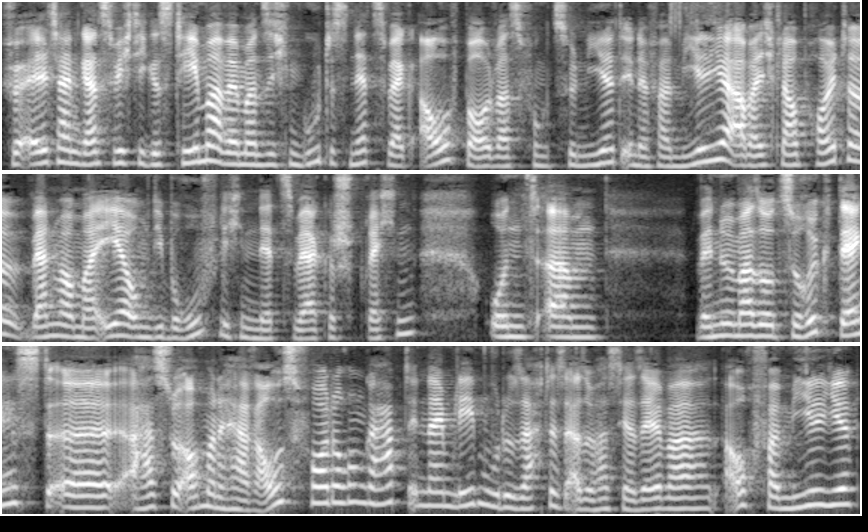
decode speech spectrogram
für Eltern ein ganz wichtiges Thema, wenn man sich ein gutes Netzwerk aufbaut, was funktioniert in der Familie. Aber ich glaube, heute werden wir mal eher um die beruflichen Netzwerke sprechen. Und ähm, wenn du mal so zurückdenkst, äh, hast du auch mal eine Herausforderung gehabt in deinem Leben, wo du sagtest, also hast ja selber auch Familie,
